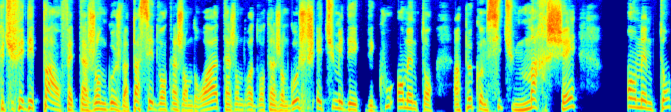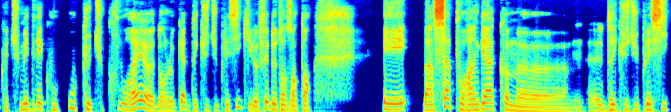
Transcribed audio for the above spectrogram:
que tu fais des pas en fait. Ta jambe gauche va passer devant ta jambe droite, ta jambe droite devant ta jambe gauche, et tu mets des, coups en même temps. Un peu comme si tu marchais en même temps que tu mets des coups, ou que tu courais euh, dans le cas de Dricus Duplessis qui le fait de temps en temps. Et ben ça, pour un gars comme euh, Dricus Duplessis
